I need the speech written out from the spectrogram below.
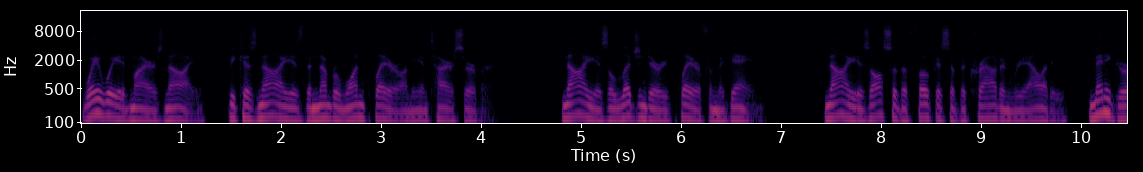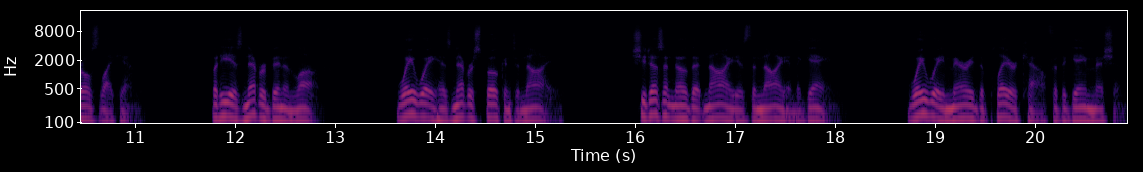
Wei Wei admires Nai, because Nai is the number one player on the entire server. Nai is a legendary player from the game. Nai is also the focus of the crowd in reality, many girls like him. But he has never been in love. Wei Wei has never spoken to Nai. She doesn't know that Nai is the Nai in the game. Wei Wei married the player Cao for the game mission.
